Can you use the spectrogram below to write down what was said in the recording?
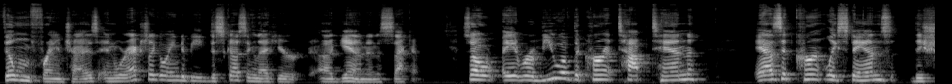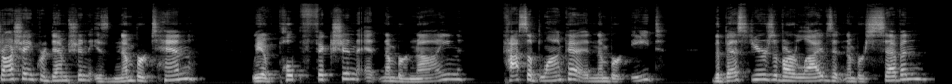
film franchise, and we're actually going to be discussing that here again in a second. So, a review of the current top 10. As it currently stands, The Shawshank Redemption is number 10. We have Pulp Fiction at number 9, Casablanca at number 8, The Best Years of Our Lives at number 7,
